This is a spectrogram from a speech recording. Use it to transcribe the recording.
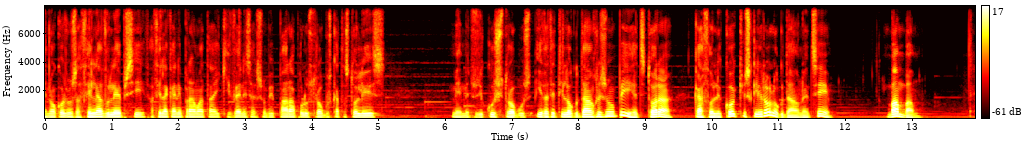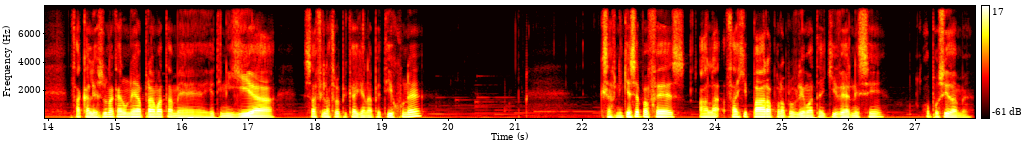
ενώ ο κόσμος θα θέλει να δουλέψει, θα θέλει να κάνει πράγματα, η κυβέρνηση θα χρησιμοποιεί πάρα πολλούς τρόπους καταστολής, με, με τους δικούς τους τρόπους. Είδατε τι lockdown χρησιμοποιεί, έτσι τώρα; Καθολικό και σκληρό lockdown, έτσι; Μπαμ μπαμ. Θα καλεστούν να κάνουν νέα πράγματα με, για την υγεία σαν φιλανθρωπικά για να πετύχουν. Ξαφνικές επαφές, αλλά θα έχει πάρα πολλά προβλήματα η κυβέρνηση όπως είδαμε.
